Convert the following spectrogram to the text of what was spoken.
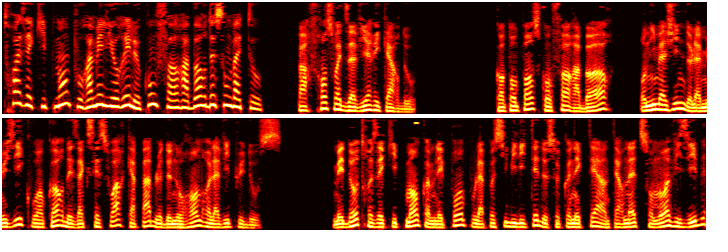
Trois équipements pour améliorer le confort à bord de son bateau. Par François-Xavier Ricardou. Quand on pense confort à bord, on imagine de la musique ou encore des accessoires capables de nous rendre la vie plus douce. Mais d'autres équipements comme les pompes ou la possibilité de se connecter à Internet sont moins visibles,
